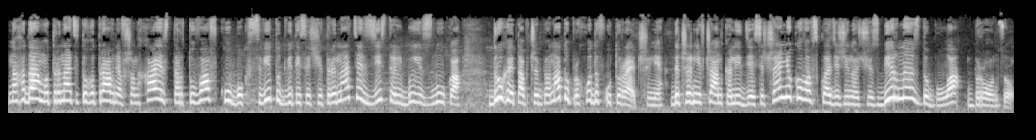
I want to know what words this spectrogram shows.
Нагадаємо, 13 травня в Шанхаї стартував Кубок світу 2013 зі стрільби із лука. Другий етап чемпіонату проходив у Туреччині, де чернівчанка Лідія Січенюкова в складі жіночої збірної здобула бронзу.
